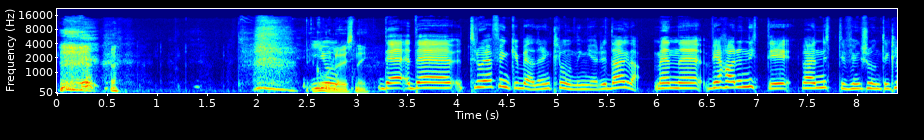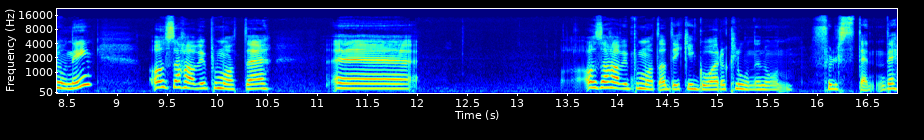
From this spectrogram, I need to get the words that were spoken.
Jo, God løsning. det, det tror jeg funker bedre enn kloning gjør i dag, da. Men uh, vi, har en nyttig, vi har en nyttig funksjon til kloning, og så har vi på en måte uh, Og så har vi på en måte at det ikke går å klone noen fullstendig.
